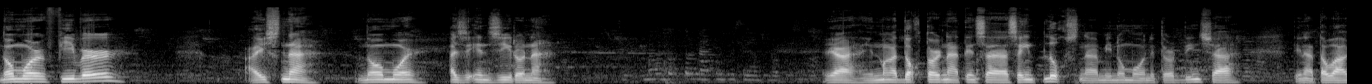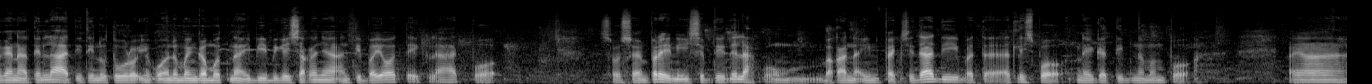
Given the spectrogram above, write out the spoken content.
no more fever. Ayos na. No more as in zero na. Yeah, yung mga doktor natin sa St. Luke's na minomonitor din siya. Tinatawagan natin lahat, itinuturo yung kung ano man gamot na ibibigay sa kanya, antibiotic, lahat po. So, syempre, iniisip din nila kung baka na-infect si daddy, but uh, at least po, negative naman po. Kaya,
